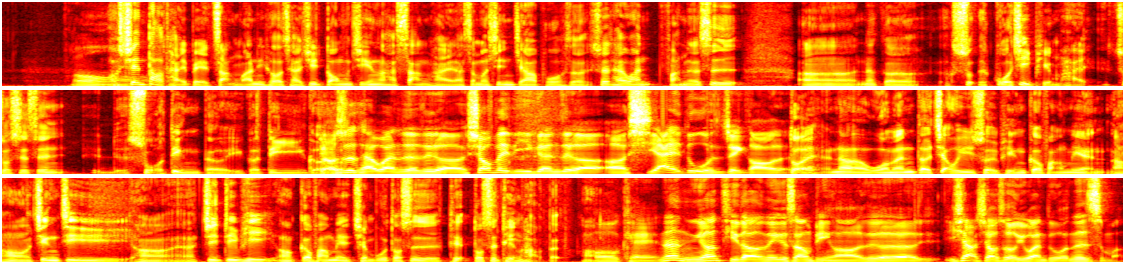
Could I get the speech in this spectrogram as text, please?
哦，先到台北涨完以后，才去东京啊、上海啊、什么新加坡，所以所以台湾反而是呃那个国际品牌做是先锁定的一个第一个，表示台湾的这个消费力跟这个呃喜爱度是最高的。对，那我们的教育水平各方面，然后经济啊 GDP 啊各方面全部都是挺都是挺好的。OK，那你刚刚提到的那个商品啊，这个一下销售一万多，那是什么？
